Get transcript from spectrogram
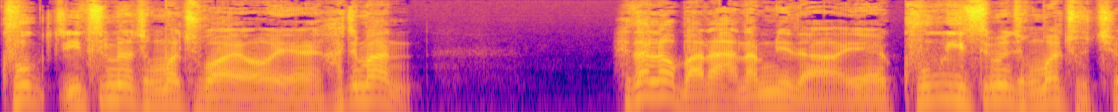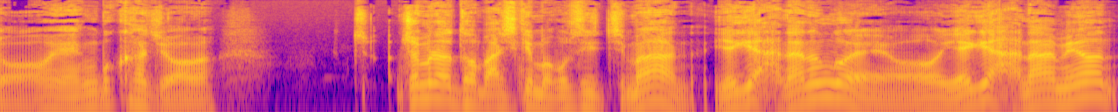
국 있으면 정말 좋아요. 예. 하지만 해달라고 말을 안 합니다. 예. 국 있으면 정말 좋죠. 예, 행복하죠. 좀- 좀이라도 더 맛있게 먹을 수 있지만 얘기 안 하는 거예요. 얘기 안 하면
